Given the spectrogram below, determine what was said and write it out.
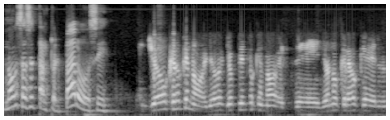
no nos hace tanto el paro, ¿o sí? Yo creo que no, yo yo pienso que no, este, yo no creo que, el-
